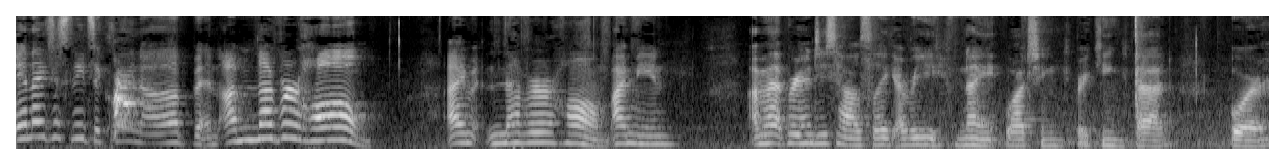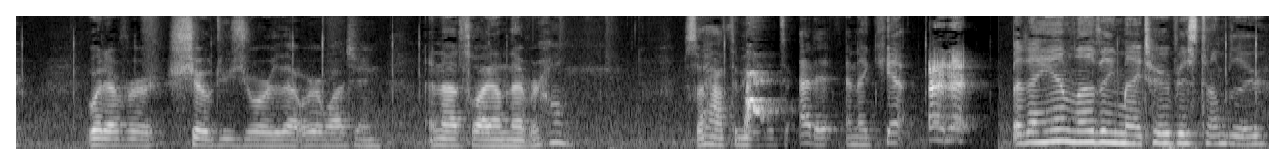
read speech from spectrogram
And I just need to clean up and I'm never home. I'm never home. I mean, I'm at Brandi's house like every night watching Breaking Bad or whatever show du jour that we're watching. And that's why I'm never home. So I have to be able to edit and I can't edit. But I am loving my Tervis tumbler.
